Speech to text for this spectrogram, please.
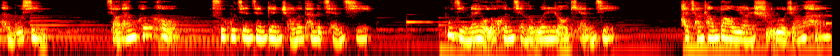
很不幸，小谭婚后似乎渐渐变成了他的前妻，不仅没有了婚前的温柔恬静，还常常抱怨数落张涵，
